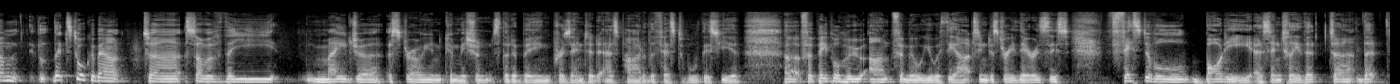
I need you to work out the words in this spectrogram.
Um, let's talk about uh, some of the major Australian commissions that are being presented as part of the festival this year. Uh, for people who aren't familiar with the arts industry, there is this festival body essentially that uh, that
